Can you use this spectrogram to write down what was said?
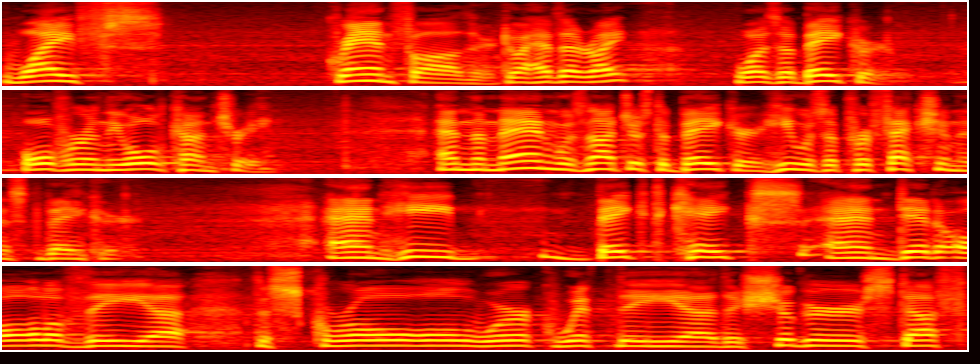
wife's grandfather, do I have that right? Was a baker over in the old country. And the man was not just a baker, he was a perfectionist baker. And he baked cakes and did all of the uh, the scroll work with the uh, the sugar stuff.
